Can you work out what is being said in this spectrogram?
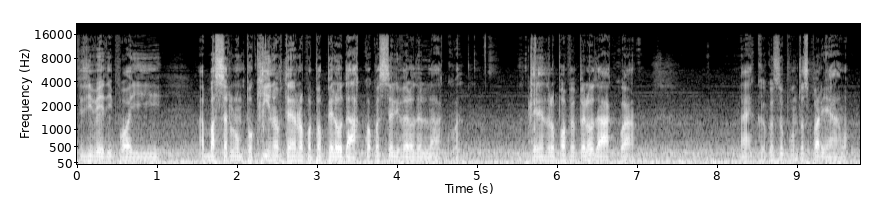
Così vedi, puoi abbassarlo un pochino, tenerlo proprio a pelo d'acqua. Questo è il livello dell'acqua. Tenendolo proprio a pelo d'acqua... Ecco, a questo punto spariamo.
